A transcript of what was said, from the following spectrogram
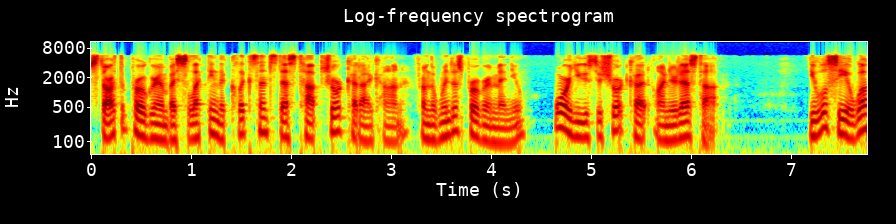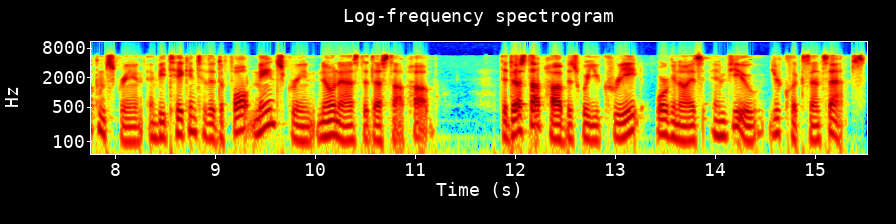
start the program by selecting the QlikSense Desktop shortcut icon from the Windows Program menu or use the shortcut on your desktop. You will see a welcome screen and be taken to the default main screen known as the Desktop Hub. The Desktop Hub is where you create, organize, and view your QlikSense apps.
